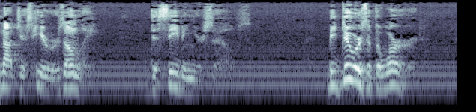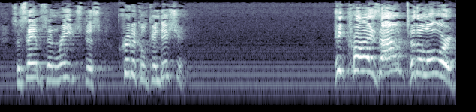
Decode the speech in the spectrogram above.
not just hearers only, deceiving yourselves. Be doers of the word. So Samson reached this critical condition. He cries out to the Lord,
